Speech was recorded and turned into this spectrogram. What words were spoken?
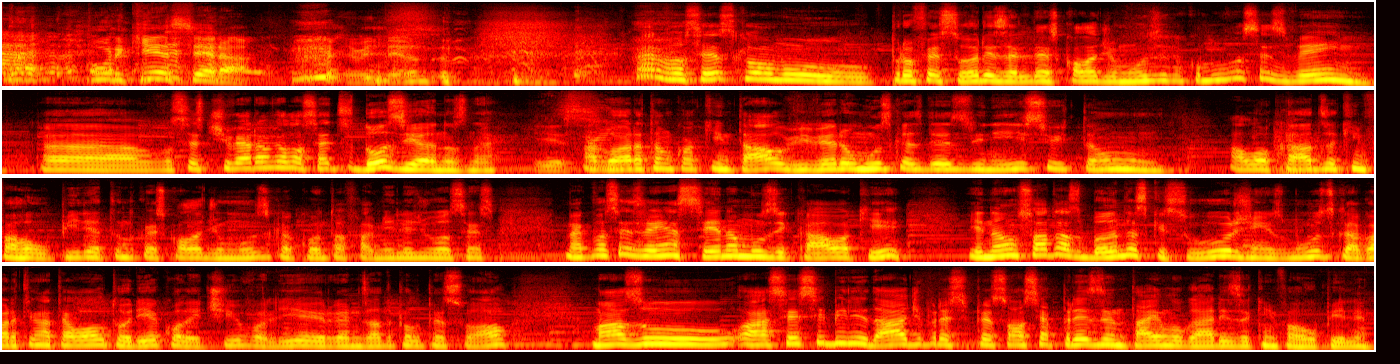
Por que será? Eu entendo. Cara, vocês como professores ali da escola de música, como vocês veem? ah, vocês tiveram a Velocetes 12 anos, né? Isso. Agora estão com a Quintal, viveram músicas desde o início e estão alocados aqui em Farroupilha, tanto com a escola de música quanto a família de vocês. Como é que vocês veem a cena musical aqui? E não só das bandas que surgem, os músicos, agora tem até o autoria coletivo ali, organizado pelo pessoal, mas o, a acessibilidade para esse pessoal se apresentar em lugares aqui em Farroupilha.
